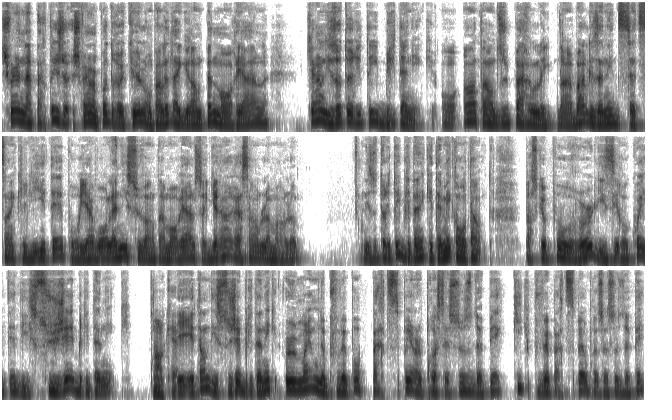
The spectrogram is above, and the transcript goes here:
Je fais un aparté, je, fais un pas de recul. On parlait de la Grande Paix de Montréal. Quand les autorités britanniques ont entendu parler, dans, vers les années 1700, qu'il y était pour y avoir l'année suivante à Montréal ce grand rassemblement-là, les autorités britanniques étaient mécontentes parce que pour eux, les Iroquois étaient des sujets britanniques. Et étant des sujets britanniques, eux-mêmes ne pouvaient pas participer à un processus de paix. Qui pouvait participer au processus de paix?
